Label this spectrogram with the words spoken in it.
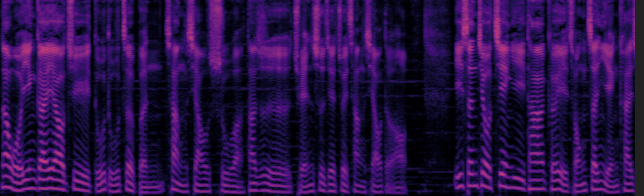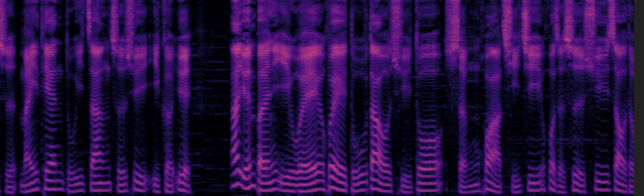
那我应该要去读读这本畅销书啊！它是全世界最畅销的哦。”医生就建议他可以从箴言开始，每一天读一章，持续一个月。他原本以为会读到许多神话奇迹，或者是虚造的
